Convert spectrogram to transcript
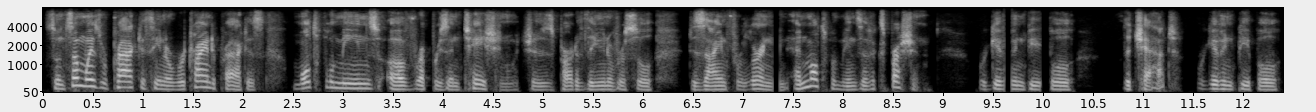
So in some ways we're practicing or we're trying to practice multiple means of representation, which is part of the universal design for learning, and multiple means of expression. We're giving people the chat. We're giving people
